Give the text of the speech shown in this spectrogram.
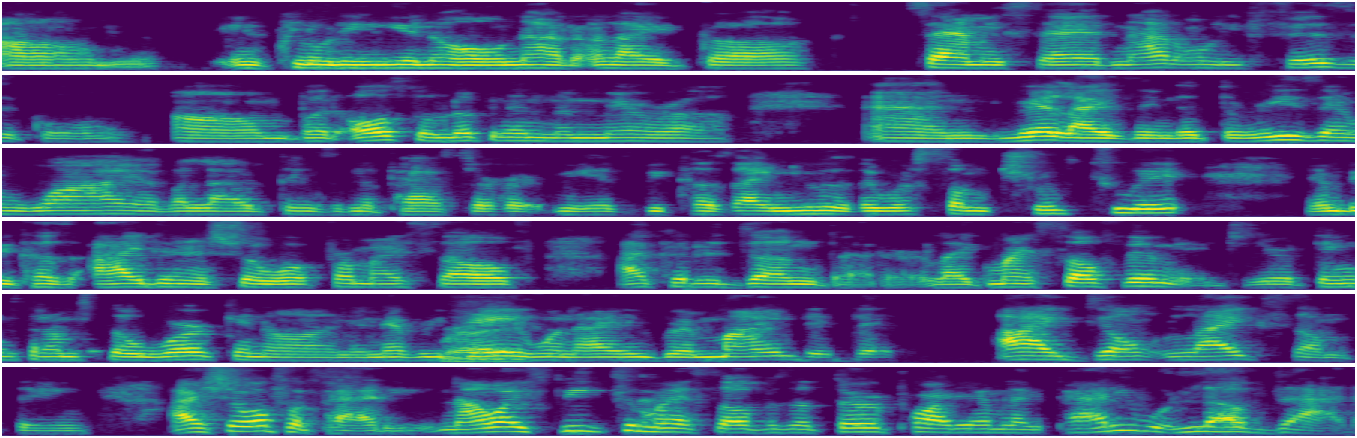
um, including, you know, not like uh, Sammy said, not only physical, um, but also looking in the mirror and realizing that the reason why I've allowed things in the past to hurt me is because I knew that there was some truth to it. And because I didn't show up for myself, I could have done better. Like my self image, there are things that I'm still working on. And every right. day when I reminded that I don't like something, I show up for Patty. Now I speak to myself as a third party. I'm like, Patty would love that.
